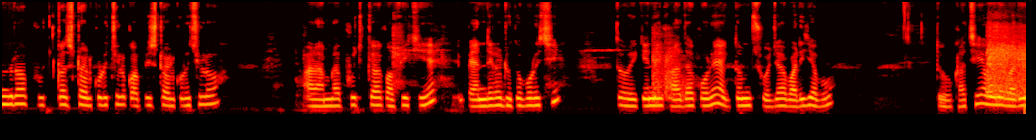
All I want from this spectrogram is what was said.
বন্ধুরা ফুচকা স্টল করেছিল কফি স্টল করেছিল। আর আমরা ফুচকা কফি খেয়ে প্যান্ডেলে ঢুকে পড়েছি। তো এখানে খাওয়া দাওয়া করে একদম সোজা বাড়ি যাব। তো কাছেই আমাদের বাড়ি,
